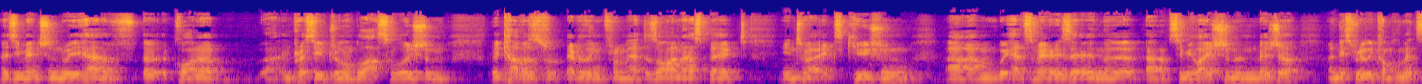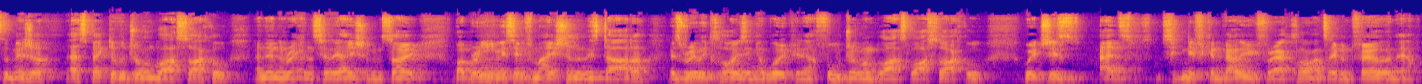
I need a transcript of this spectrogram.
as you mentioned, we have a, quite a uh, impressive drill and blast solution that covers everything from our design aspect into our execution. Um, we had some areas there in the uh, simulation and measure, and this really complements the measure aspect of a drill and blast cycle and then the reconciliation. So by bringing this information and this data is really closing a loop in our full drill and blast life cycle, which is adds significant value for our clients even further now.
